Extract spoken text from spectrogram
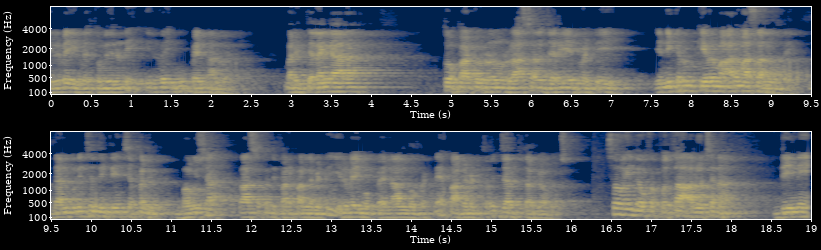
ఇరవై ఇరవై తొమ్మిది నుండి ఇరవై ముప్పై నాలుగు వరకు. మరి తెలంగాణతో పాటు రెండు మూడు రాష్ట్రాలు జరిగేటువంటి ఎన్నికలు కేవలం ఆరు మాసాలు ఉంటాయి. దాని గురించి దీంట్లో ఏం చెప్పలేదు బహుశా రాష్ట్రపతి పరిపాలన పెట్టి ఇరవై ముప్పై నాలుగు ఒకటినే పార్లమెంట్తో జరుపుతారు కావచ్చు. సో ఇది ఒక కొత్త ఆలోచన. దీన్ని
